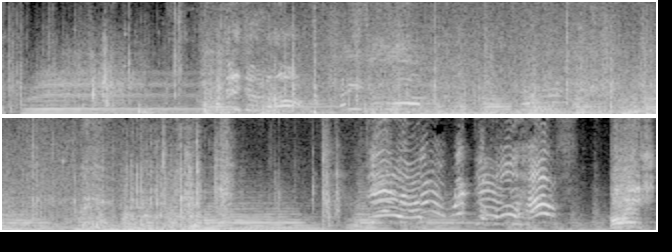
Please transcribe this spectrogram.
Open Boys,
